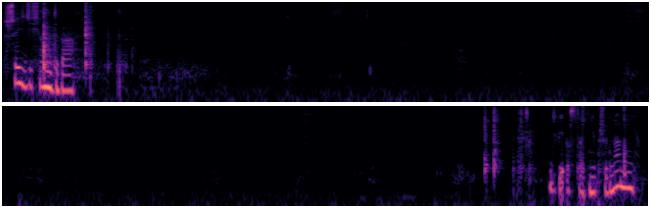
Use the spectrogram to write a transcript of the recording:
62. Dwie ostatnie przed nami.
